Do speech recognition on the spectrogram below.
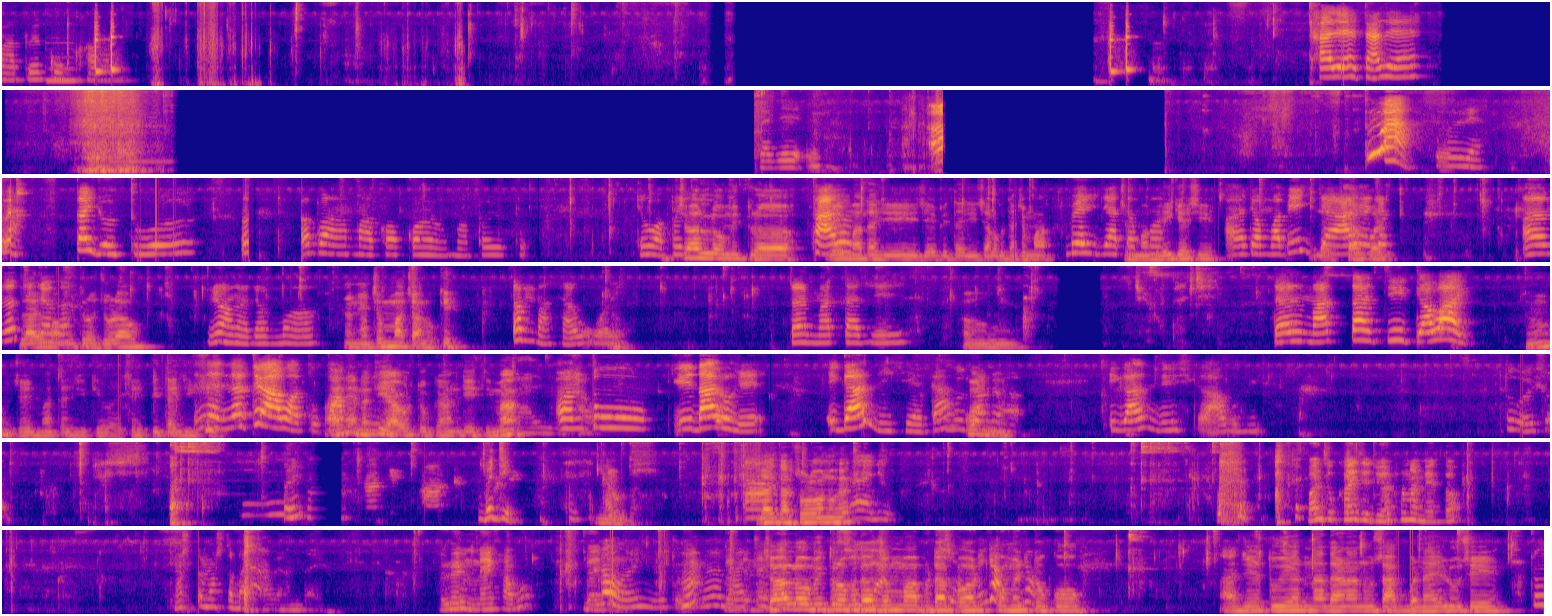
มาเป็นกูเขาทะเลทะเล Daddy. ચાલો મિત્ર જય માતાજી જય પિતાજી. ચાલો બધા જમવા જમવા બેસી ગયા છીએ. લાઈવમાં મિત્રો જોડાઓ. અને જમવા ચાલો કે જય માતાજી. જય માતાજી. કહેવાય હમ જય માતાજી કહેવાય જય પિતાજી એને કહેવાય. નથી આવડતું આને નથી આવડતું ગાંધીથી માં આમ તો એ દારૂ હે એ ગાંધી છે કા કોણ એ ગાંધી છે આવડી તું હશે બજી લ્યો બધા. લાય તાર છોડવાનું હે પંચુ ખાઈ જજો હેઠું ના મેં તો. મસ્ત મસ્ત બાત આવે અંદર લઈ નહીં ખાવું ચાલો મિત્રો બધા જમવા ફટાફટ કોમેન્ટ ટોકો આજે તુવેરના દાણાનું શાક બનાવેલું છે. તું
